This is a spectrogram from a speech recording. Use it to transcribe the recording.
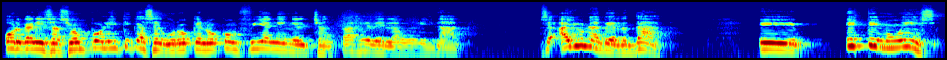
Organización política aseguró que no confían en el chantaje de la unidad. O sea, hay una verdad. Eh, este no es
